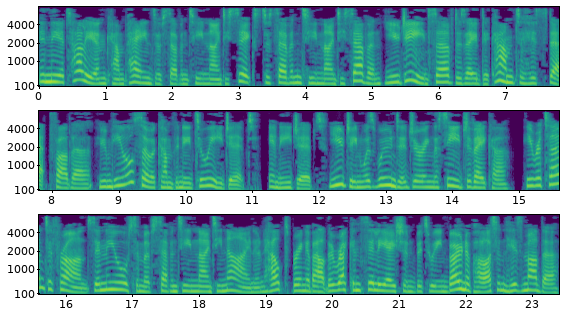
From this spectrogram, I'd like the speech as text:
In the Italian campaigns of 1796 to 1797, Eugene served as aide-de-camp to his stepfather, whom he also accompanied to Egypt. In Egypt, Eugene was wounded during the siege of Acre. He returned to France in the autumn of 1799 and helped bring about the reconciliation between Bonaparte and his mother,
